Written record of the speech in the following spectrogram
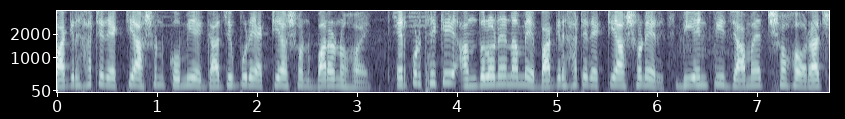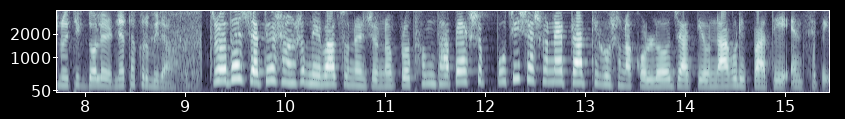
বাগেরহাটের একটি আসন কমিয়ে গাজীপুরে একটি আসন বাড়ানো হয়। এরপর থেকেই আন্দোলনের নামে বাগেরহাটের একটি আসনের বিএনপি জামায়াত সহ রাজনৈতিক দলের নেতাকর্মীরা। ত্রয়োদশ জাতীয় সংসদ নির্বাচনের জন্য প্রথম ধাপে একশো পঁচিশ আসনের প্রার্থী ঘোষণা করল জাতীয় নাগরিক পার্টি এনসিপি।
